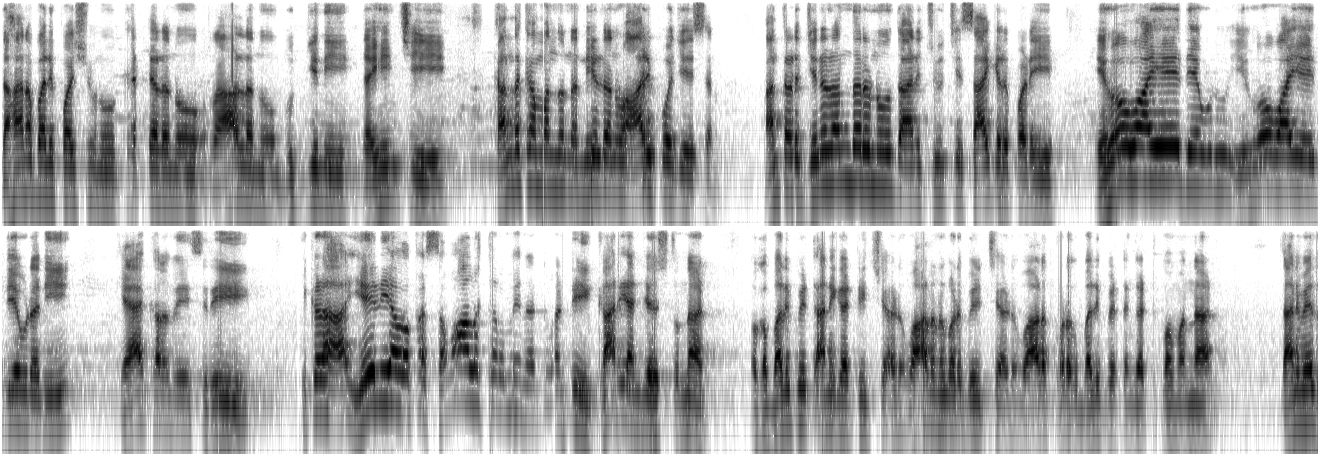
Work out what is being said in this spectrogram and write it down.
దహన బలి పశువును కట్టెలను రాళ్ళను బుగ్గిని దహించి కందకమందున్న నీళ్ళను ఆరిపోజేశాను అంతటి జనులందరూ దాన్ని చూచి సాగిలపడి ఎహోవాయే దేవుడు ఎహోవాయే దేవుడని కేకలు వేసిరి. ఇక్కడ ఏలియా ఒక సవాలకరమైనటువంటి కార్యాన్ని చేస్తున్నాడు. ఒక బలిపీఠాన్ని కట్టించాడు వాళ్ళను కూడా పిలిచాడు వాళ్ళకు కూడా ఒక బలిపీఠం కట్టుకోమన్నాడు దాని మీద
